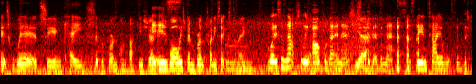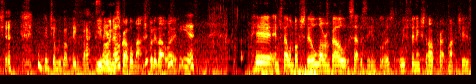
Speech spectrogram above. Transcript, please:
It's weird seeing K Sciver-Brunt on the back of your shirt It 'cause you've. Mm. always been Brunt 26 to me. Well, it's an absolute alphabet in it. It's just Yeah. a bit of a mess. It's the entire width of the shirt. Good job we've got big backs. You'd win a? Scrabble match, put it that way. yeah. Here in Stellenbosch still, Lauren Bell set the scene for us. We've finished our prep matches.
